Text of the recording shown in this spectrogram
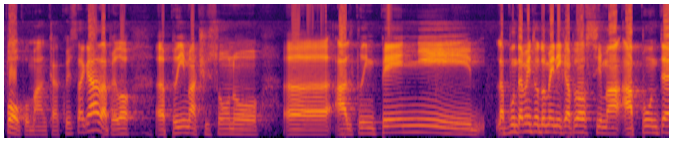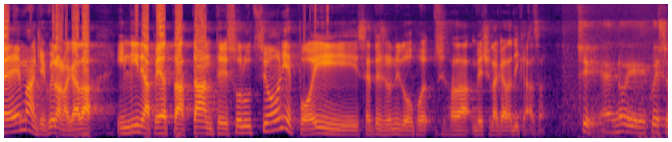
poco manca a questa gara, però eh, prima ci sono Uh, altri impegni, l'appuntamento domenica prossima a Ponte Arema, anche quella è una gara in linea aperta a tante soluzioni e poi sette giorni dopo ci sarà invece la gara di casa. Sì, eh, noi questo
